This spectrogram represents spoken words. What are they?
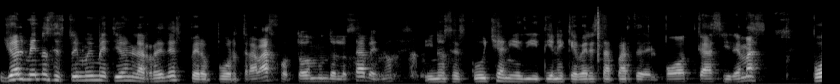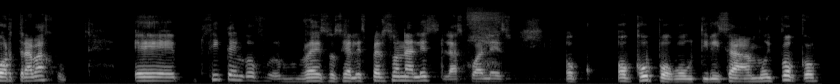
Yo al menos estoy muy metido en las redes, pero por trabajo, todo el mundo lo sabe, ¿no? Y nos escuchan y, y tiene que ver esta parte del podcast y demás, por trabajo. Eh, sí tengo redes sociales personales, las cuales oc- ocupo o utilizaba muy poco,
